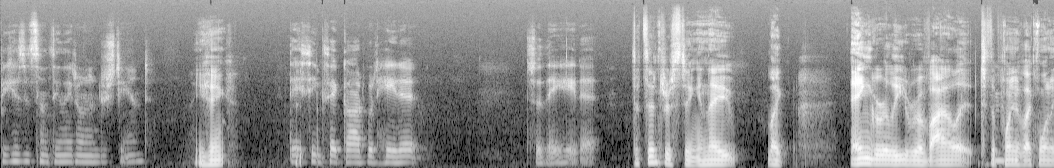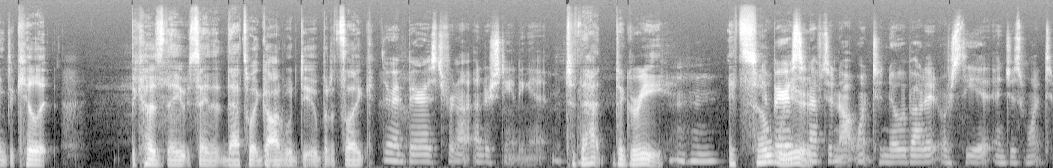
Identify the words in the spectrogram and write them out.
Because it's something they don't understand. You think? They think that God would hate it, so they hate it. That's interesting and they like angrily revile it to the point of mm-hmm. like wanting to kill it because they say that that's what God would do, but it's like They're embarrassed for not understanding it. to that degree. Mm-hmm. It's so embarrassed weird. enough to not want to know about it or see it and just want to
